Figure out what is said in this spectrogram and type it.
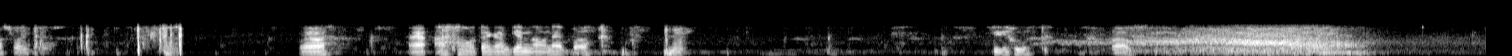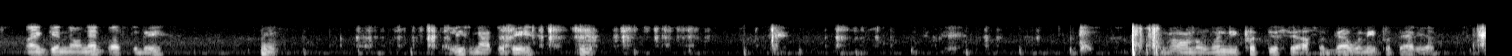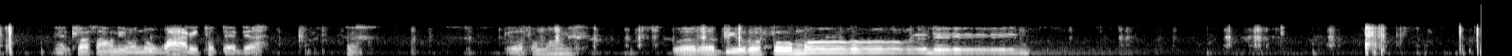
bus right there. Well, I, I don't think I'm getting on that bus. Hmm. See who. Well, I ain't getting on that bus today. Hmm. At least not today. Hmm. I don't know when they put this here. I forgot when they put that here. And plus, I don't even know why they put that there. Beautiful morning. What a beautiful morning.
